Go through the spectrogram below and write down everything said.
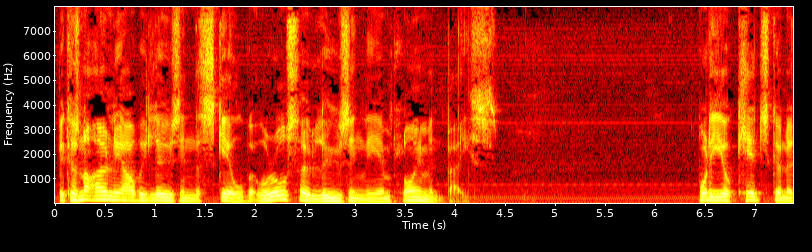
Because not only are we losing the skill, but we're also losing the employment base. What are your kids going to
